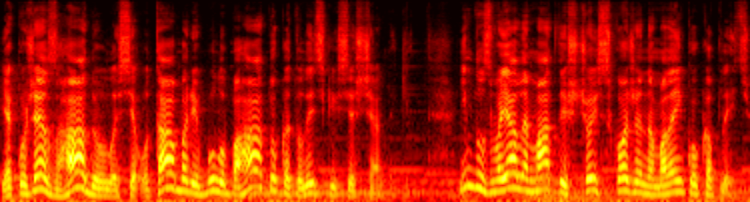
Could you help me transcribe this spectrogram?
Як уже згадувалося, у таборі було багато католицьких священників. Їм дозволяли мати щось схоже на маленьку каплицю.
